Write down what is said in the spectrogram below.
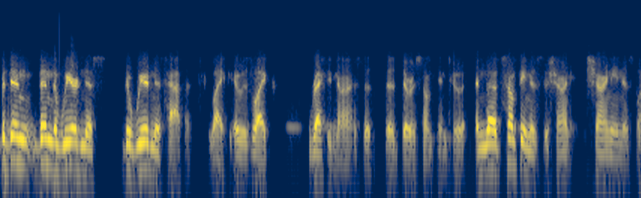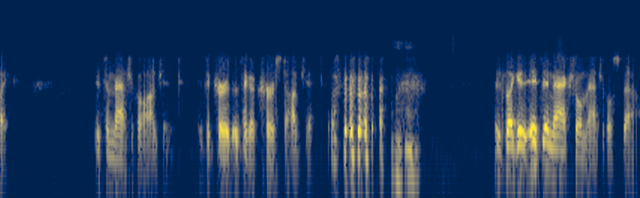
but then, then the weirdness, the weirdness happened. Like it was like recognized that, that there was something to it, and that something is the shining. Shining is like it's a magical object. It's a cur- It's like a cursed object. mm-hmm. It's like a, it's an actual magical spell.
